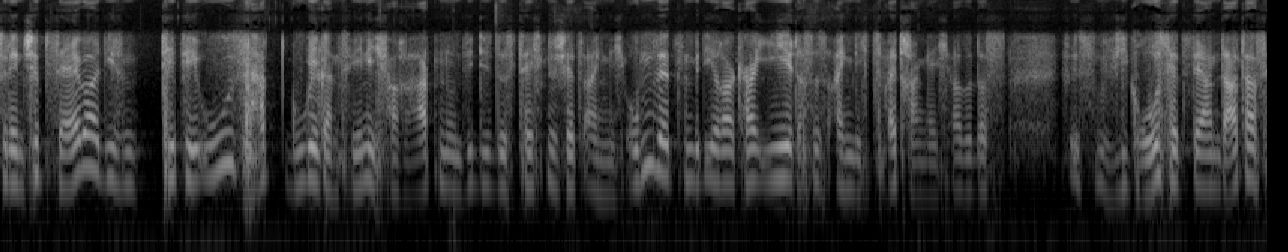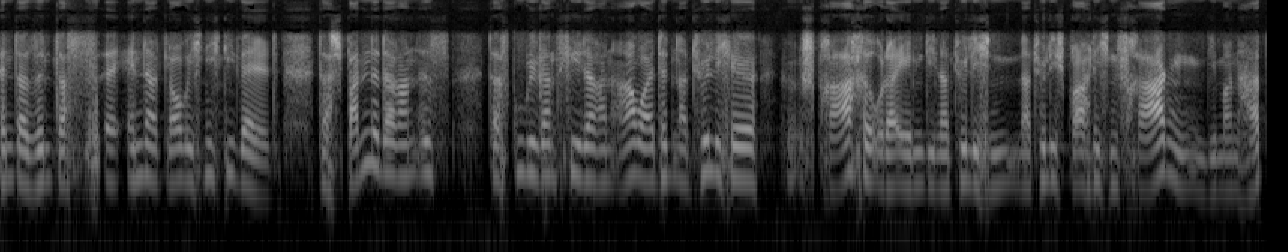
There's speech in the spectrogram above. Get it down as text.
Zu den Chips selber, diesen TPUs, hat Google ganz wenig verraten und wie die das technisch jetzt eigentlich umsetzen mit ihrer KI, das ist eigentlich zweitrangig. Also das ist, wie groß jetzt deren Datacenter sind, das äh, ändert, glaube ich, nicht die Welt. Das Spannende daran ist, dass Google ganz viel daran arbeitet, natürliche Sprache oder eben die natürlichen, natürlich sprachlichen Fragen, die man hat,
